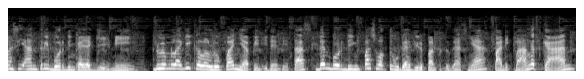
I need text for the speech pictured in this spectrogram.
Masih antri boarding kayak gini? Belum lagi kalau lupa nyiapin identitas dan boarding pas waktu udah di depan petugasnya, panik banget kan?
